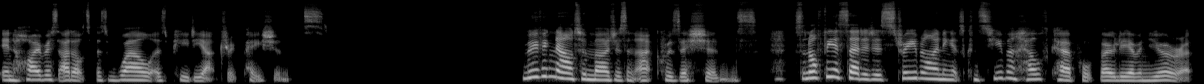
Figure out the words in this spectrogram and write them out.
in high risk adults as well as pediatric patients. Moving now to mergers and acquisitions. Sanofi has said it is streamlining its consumer healthcare portfolio in Europe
